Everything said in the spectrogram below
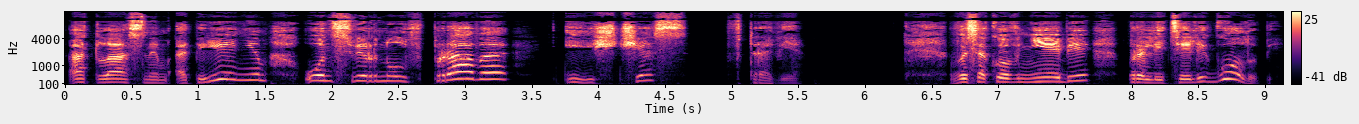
атласным оперением, он свернул вправо и исчез в траве. Высоко в небе пролетели голуби.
